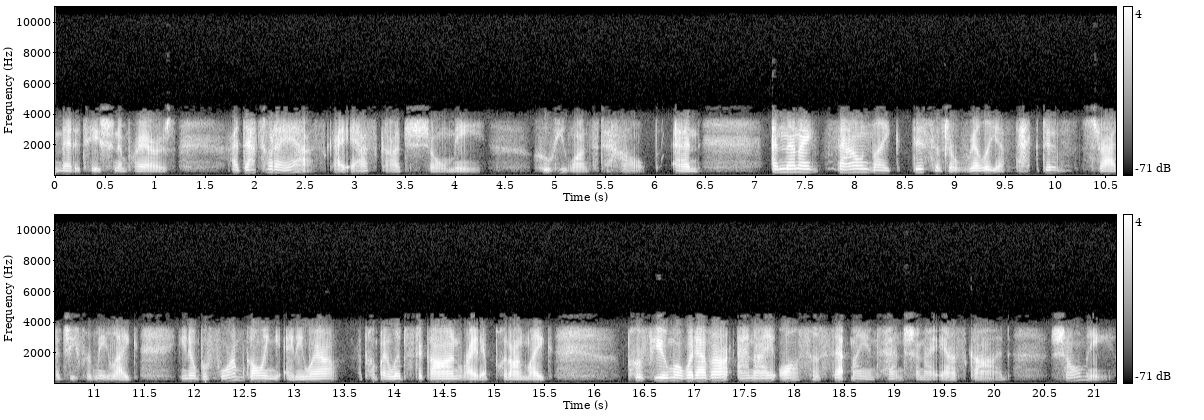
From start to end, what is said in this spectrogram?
meditation and prayers, uh, that's what I ask. I ask God, show me who He wants to help. And and then I found like this is a really effective strategy for me. Like, you know, before I'm going anywhere, I put my lipstick on, right? I put on like perfume or whatever, and I also set my intention. I ask God, show me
